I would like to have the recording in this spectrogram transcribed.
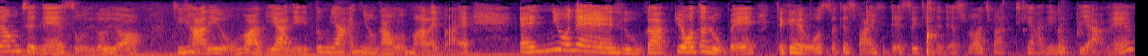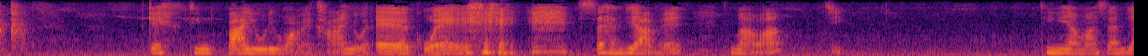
သုံးချင်တယ်ဆိုလို့ရောဒီဟာလေးကိုဘာပြရနေသူများအညွန်ကောင်းလို့မှားလိုက်ပါတယ်အဲညွန်တဲ့လူကပြောတယ်လို့ပဲတကယ်ကို satisfy ဖြစ်တဲ့စိတ်တည်တယ်ဆိုတော့ကျမဒီဟာလေးကိုပြရမယ် ကဲဒီပါယိုလေးပေါ်မှာပဲခိုင်းလို့ပဲအဲကွယ်စမ်းပြမယ်ဒီမှာပါကြည့်ဒီနေရာမှာစမ်းပြ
